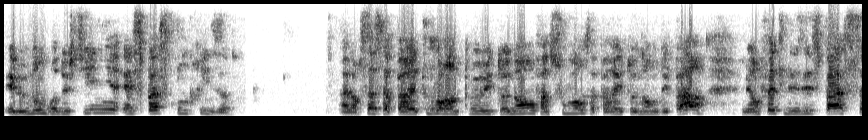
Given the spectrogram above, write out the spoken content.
et le nombre de signes espace comprise. Alors ça, ça paraît toujours un peu étonnant, enfin souvent ça paraît étonnant au départ, mais en fait les espaces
